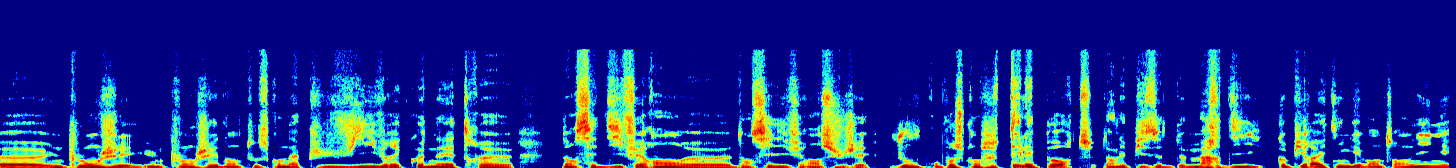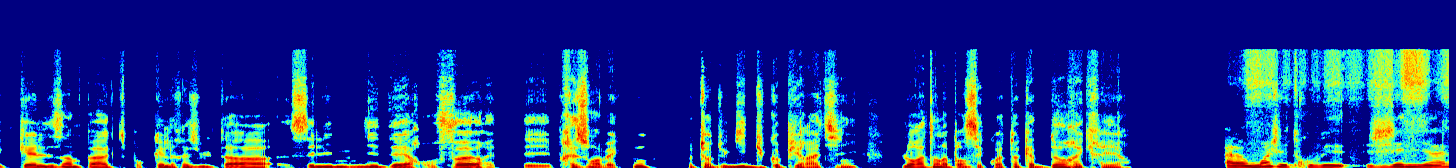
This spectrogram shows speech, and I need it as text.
euh, une plongée, une plongée dans tout ce qu'on a pu vivre et connaître euh, dans ces différents, euh, dans ces différents sujets. Je vous propose qu'on se téléporte dans l'épisode de mardi, copywriting et vente en ligne. Quels impacts pour quels résultats? Selim Nieder-Hofer était présent avec nous, auteur du guide du copywriting. Laura, t'en as pensé quoi, toi qui adore écrire Alors moi, j'ai trouvé génial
